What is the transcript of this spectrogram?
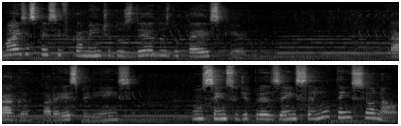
mais especificamente dos dedos do pé esquerdo. Traga para a experiência um senso de presença intencional,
